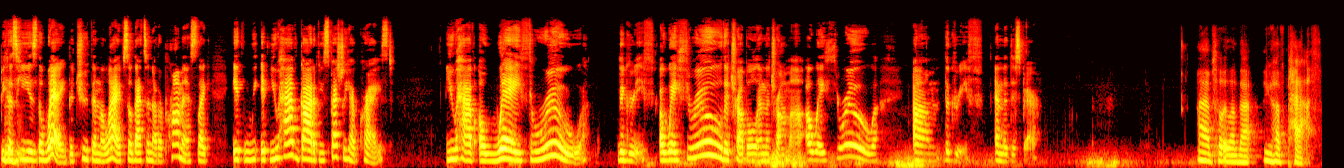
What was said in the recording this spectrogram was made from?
because Mhm. he is the way, the truth, and the life. So that's another promise. Like if we if you have God, if you especially have Christ, you have a way through the grief, a way through the trouble and the trauma, a way through um, the grief and the despair. I absolutely love that. You have path.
